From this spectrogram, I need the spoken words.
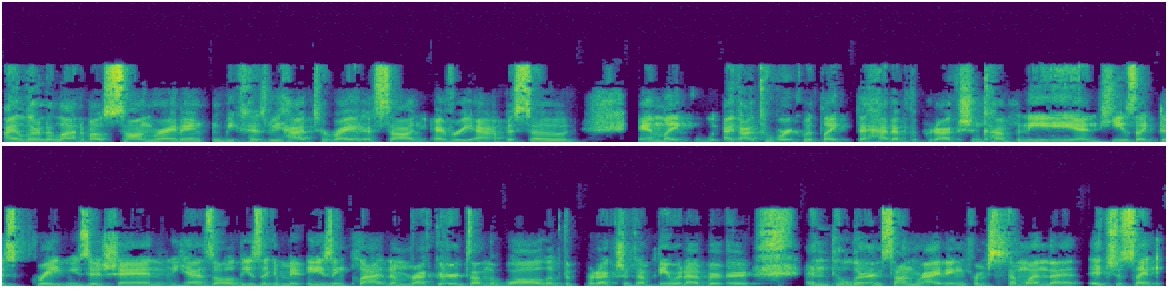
I learned a lot about songwriting because we had to write a song every episode, and like I got to work with like the head of the production company, and he's like this great musician, and he has all these like amazing platinum records on the wall of the production company, or whatever. And to learn songwriting from someone that it's just like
